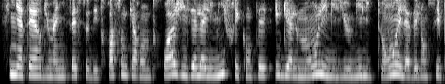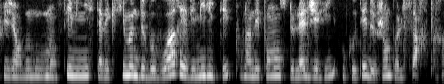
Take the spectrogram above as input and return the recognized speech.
Signataire du manifeste des 343, Gisèle Halimi fréquentait également les milieux militants. Elle avait lancé plusieurs mouvements féministes avec Simone de Beauvoir et avait milité pour l'indépendance de l'Algérie aux côtés de Jean-Paul Sartre.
